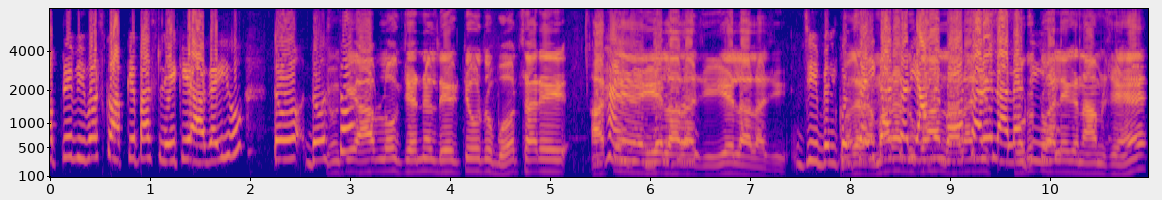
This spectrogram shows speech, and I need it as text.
अपने व्यूवर्स को आपके पास लेके आ गई हूँ। तो दोस्तों क्योंकि आप लोग चैनल देखते हो तो बहुत सारे आते हाँ हैं ये लाला जी ये लाला जी। जी बिल्कुल मगर हमारा सर दुकान बहुत लाला सारे जी लाला सूरत जी वाले के नाम से है।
